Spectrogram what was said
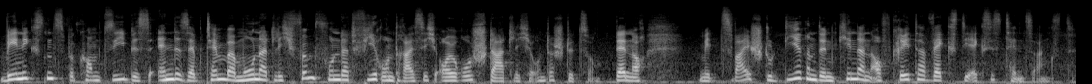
Wenigstens bekommt sie bis Ende September monatlich 534 Euro staatliche Unterstützung. Dennoch, mit zwei studierenden Kindern auf Kreta wächst die Existenzangst.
